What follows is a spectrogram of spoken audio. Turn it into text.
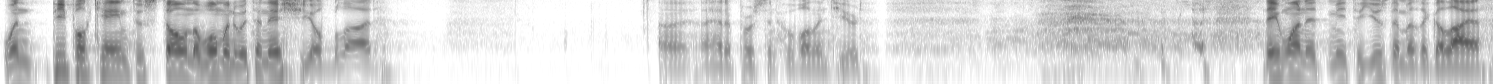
When people came to stone a woman with an issue of blood, uh, I had a person who volunteered. they wanted me to use them as a Goliath.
